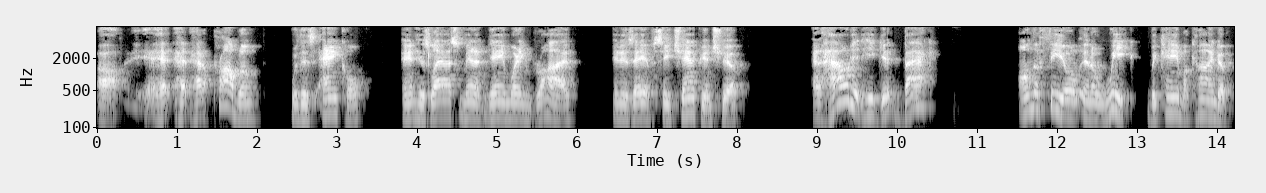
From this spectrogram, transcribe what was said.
uh, had, had a problem with his ankle in his last minute game winning drive in his AFC championship. And how did he get back on the field in a week became a kind of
